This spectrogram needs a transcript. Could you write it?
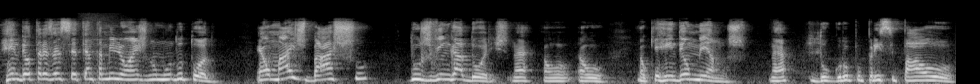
rendeu 370 milhões no mundo todo. É o mais baixo dos Vingadores, né? É o, é o, é o que rendeu menos, né? Do grupo principal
